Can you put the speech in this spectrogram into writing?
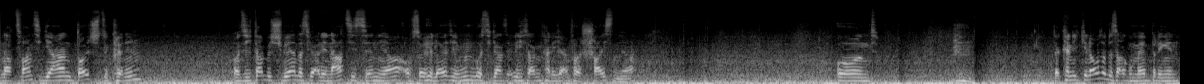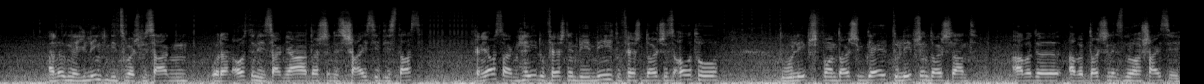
nach 20 Jahren Deutsch zu können und sich dann beschweren, dass wir alle Nazis sind, ja, auf solche Leute, muss ich ganz ehrlich sagen, kann ich einfach scheißen, ja. Und da kann ich genauso das Argument bringen an irgendwelche Linken, die zum Beispiel sagen, oder an Ausländer, die sagen, ja, Deutschland ist scheiße, dies, das. Kann ich auch sagen, hey, du fährst einen BMW, du fährst ein deutsches Auto, du lebst von deutschem Geld, du lebst in Deutschland, aber, der, aber Deutschland ist nur scheiße.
